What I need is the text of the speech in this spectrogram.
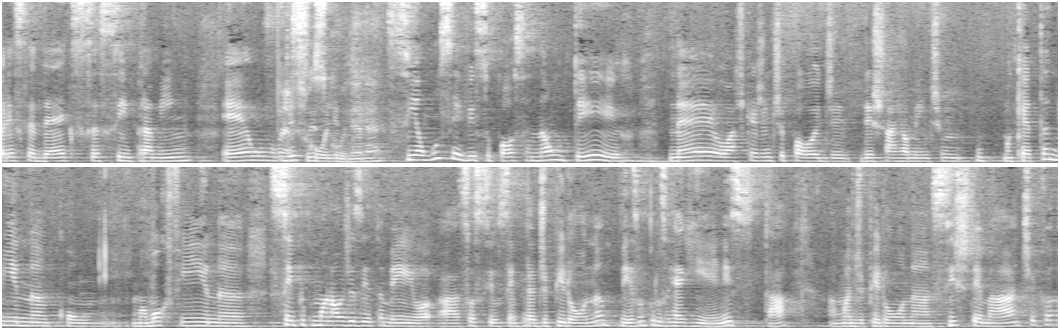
Precedex, assim, para mim é o é de escolha. escolha né? Se algum serviço possa não ter, né, eu acho que a gente pode deixar realmente um, uma ketamina com uma morfina, sempre com uma analgesia também, eu associo sempre a dipirona, mesmo para os RNs, tá? Uma dipirona sistemática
